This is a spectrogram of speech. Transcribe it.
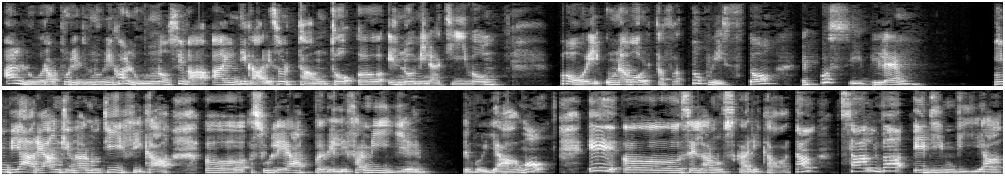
allora oppure di un unico alunno si va a indicare soltanto eh, il nominativo. Poi una volta fatto questo è possibile inviare anche una notifica eh, sulle app delle famiglie se vogliamo e uh, se l'hanno scaricata salva ed invia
